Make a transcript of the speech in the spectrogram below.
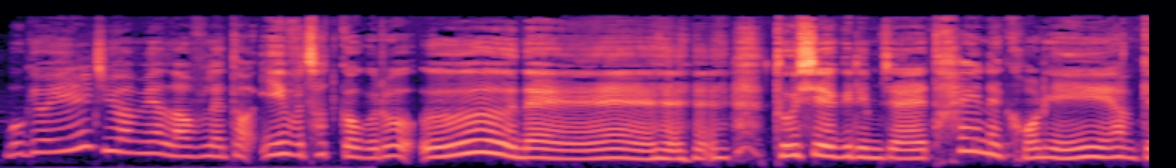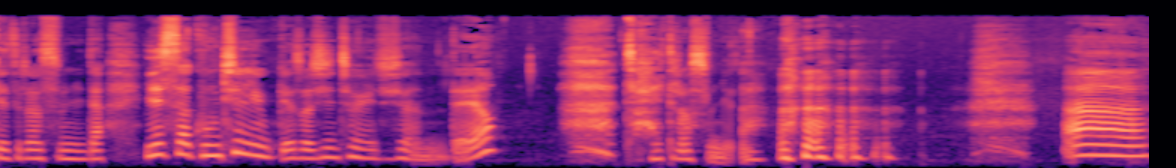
목요일 주현미의 러브레터 2부 첫 곡으로 으, 네. 도시의 그림자의 타인의 거리 함께 들었습니다. 1407님께서 신청해 주셨는데요. 잘 들었습니다. 아,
